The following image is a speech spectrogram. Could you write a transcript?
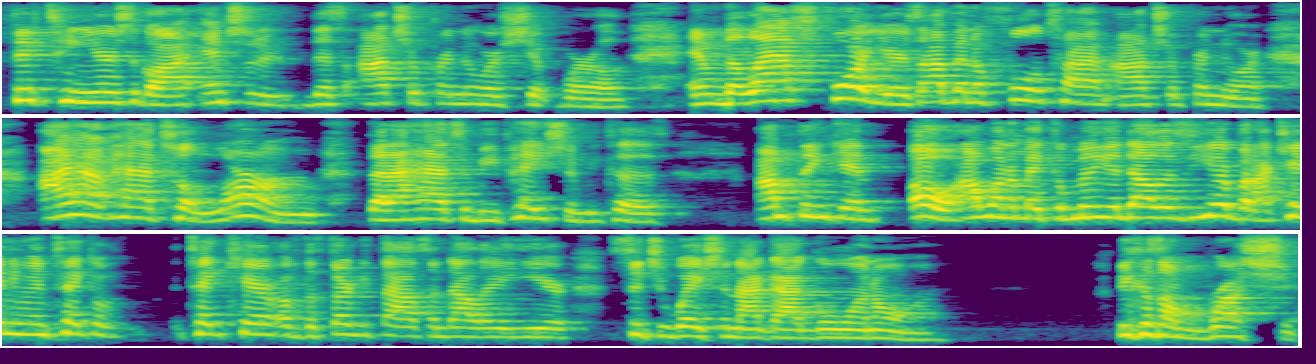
15 years ago, I entered this entrepreneurship world. And the last four years, I've been a full time entrepreneur. I have had to learn that I had to be patient because I'm thinking, oh, I want to make a million dollars a year, but I can't even take a take care of the $30,000 a year situation I got going on because I'm rushing,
